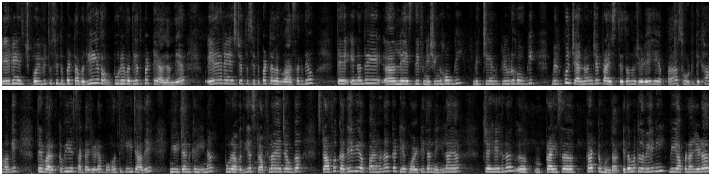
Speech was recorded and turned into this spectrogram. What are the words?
ਇਹ ਰੇਂਜ 'ਚ ਕੋਈ ਵੀ ਤੁਸੀਂ ਦੁਪੱਟਾ ਵਧੀਆ ਹੀ ਪੂਰੇ ਵਧੀਆ ਦੁਪੱਟੇ ਆ ਜਾਂਦੇ ਆ। ਇਹ ਰੇਂਜ 'ਚ ਤੁਸੀਂ ਦੁਪੱਟਾ ਲਗਵਾ ਸਕਦੇ ਹੋ ਤੇ ਇਹਨਾਂ ਦੇ ਲੇਸ ਦੀ ਫਿਨਿਸ਼ਿੰਗ ਹੋਊਗੀ, ਵਿੱਚ ਹੀ ਇਨਕਲੂਡ ਹੋਊਗੀ। ਬਿਲਕੁਲ ਜੈਨੂਇਨ ਜੇ ਪ੍ਰਾਈਸ ਤੇ ਤੁਹਾਨੂੰ ਜਿਹੜੇ ਇਹ ਆਪਾਂ ਸੂਟ ਦਿਖਾਵਾਂਗੇ ਤੇ ਵਰਕ ਵੀ ਸਾਡਾ ਜਿਹੜਾ ਬਹੁਤ ਹੀ ਜ਼ਿਆਦਾ ਨੀਟ ਐਂਡ ਕਲੀਨ ਆ, ਪੂਰਾ ਵਧੀਆ ਸਟਫ ਲਾਇਆ ਜਾਊਗਾ। ਸਟਫ ਕਦੇ ਵੀ ਆਪਾਂ ਹਨਾ ਘਟੀਆ ਕੁਆਲਿਟੀ ਦਾ ਨਹੀਂ ਲਾਇਆ, ਚਾਹੇ ਹਨਾ ਪ੍ਰਾਈਸ ਘੱਟ ਹੁੰਦਾ। ਇਹਦਾ ਮਤਲਬ ਇਹ ਨਹੀਂ ਵੀ ਆਪਣਾ ਜਿਹੜਾ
